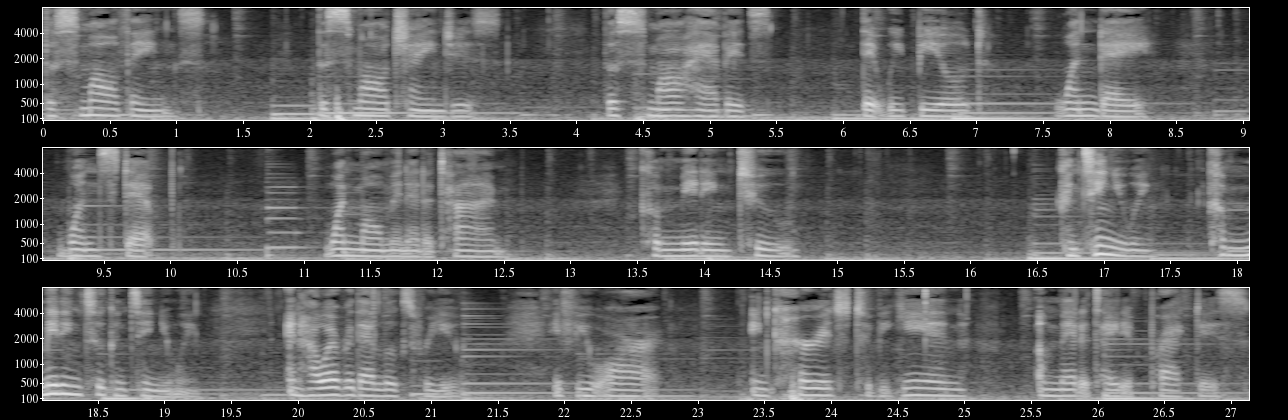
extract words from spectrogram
the small things, the small changes, the small habits that we build one day, one step, one moment at a time, committing to continuing, committing to continuing, and however that looks for you. If you are encouraged to begin a meditative practice,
